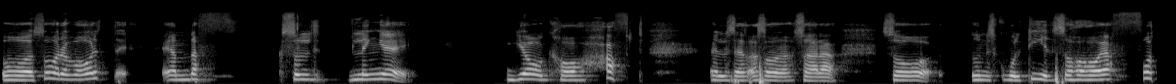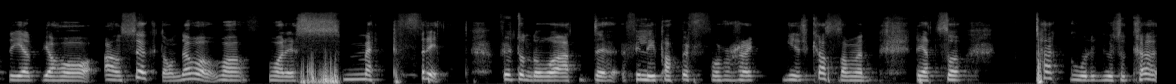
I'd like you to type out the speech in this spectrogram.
och så har det varit ända så länge jag har haft eller så, alltså, så, här, så under skoltid så har jag fått den hjälp jag har ansökt om. Det var, var, var det smärtfritt. Förutom då att eh, fylla i papper för Försäkringskassan. Men det så tack gode gud så kan,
